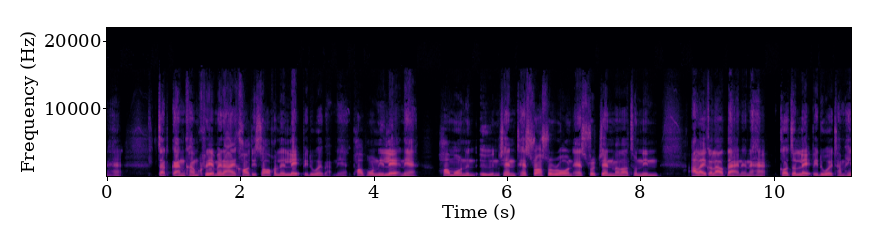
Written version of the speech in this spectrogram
นะฮะจัดการความเครียดไม่ได้คอร์ติซอลก็เลยเละไปด้วยแบบนี้พอพวกนี้เละเนี่ยฮอร์โมนอื่นๆ เช่นเทสโทสเตอโรนเอสโตรเจนเมลาโทนิน อะไรก็แล้วแต่เนี่ยนะฮะก็จะเละไปด้วยทำให้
